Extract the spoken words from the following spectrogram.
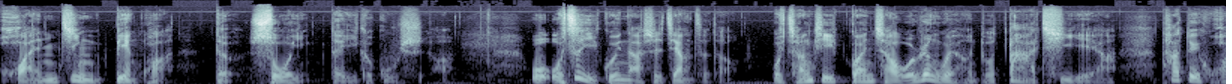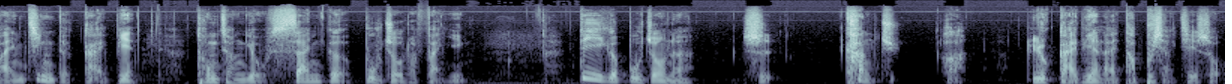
环境变化的缩影的一个故事啊。我我自己归纳是这样子的：我长期观察，我认为很多大企业啊，它对环境的改变通常有三个步骤的反应。第一个步骤呢是抗拒啊，有改变来，他不想接受。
